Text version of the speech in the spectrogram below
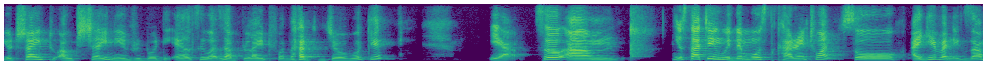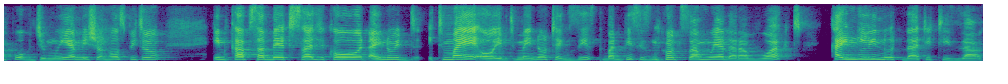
you're trying to outshine everybody else who has applied for that job, okay? Yeah, so um, you're starting with the most current one. So I gave an example of Jumuia Mission Hospital in Kapsabet Surgical. I know it, it may or it may not exist, but this is not somewhere that I've worked. Kindly note that it is uh,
